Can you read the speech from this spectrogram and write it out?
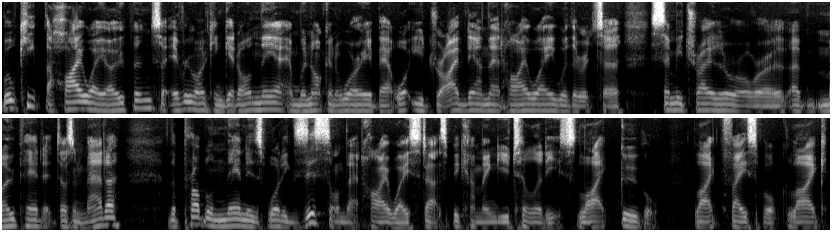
we'll keep the highway open so everyone can get on there, and we're not going to worry about what you drive down that highway, whether it's a semi trailer or a, a, moped, it doesn't matter. The problem then is what exists on that highway starts becoming utilities like Google, like Facebook, like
